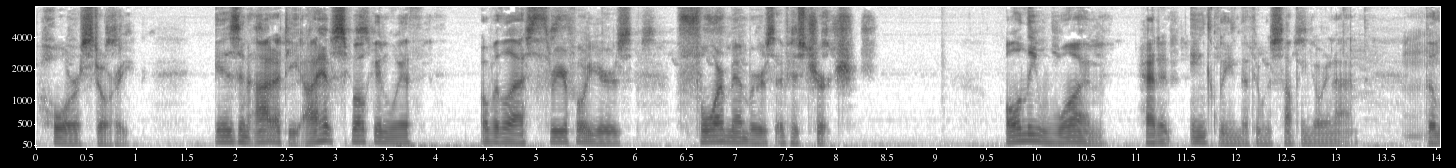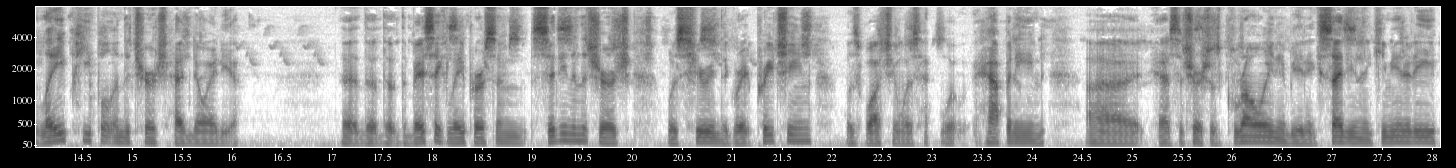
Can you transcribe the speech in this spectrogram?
horror story is an oddity. I have spoken with, over the last three or four years, four members of his church. Only one had an inkling that there was something going on. The lay people in the church had no idea. The, the, the, the basic layperson sitting in the church was hearing the great preaching, was watching what was happening uh, as the church was growing and being exciting in the community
